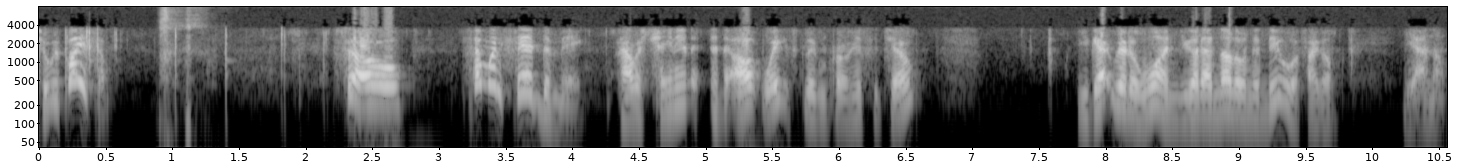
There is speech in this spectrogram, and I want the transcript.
to replace him. so someone said to me, I was training at the alt weights lifting program. He said, Joe, you got rid of one, you got another one to deal with. I go, yeah, I know.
